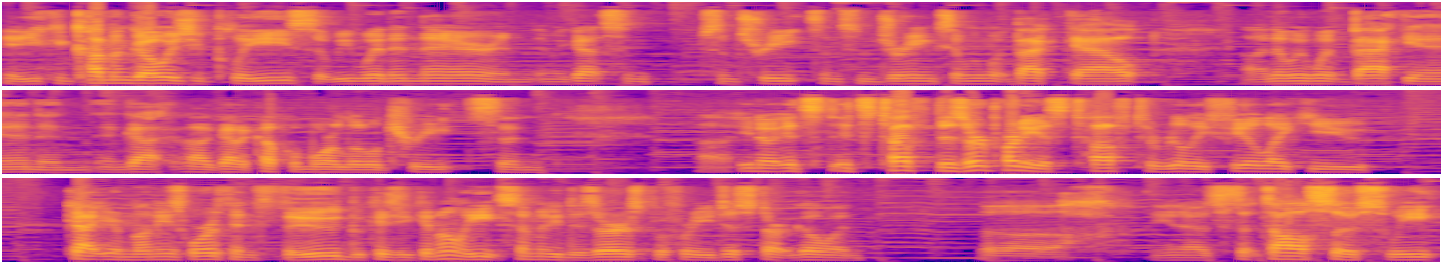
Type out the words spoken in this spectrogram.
you, know, you could come and go as you please. So we went in there and, and we got some some treats and some drinks, and we went back out. Uh, and then we went back in and, and got uh, got a couple more little treats. And uh, you know, it's it's tough. Dessert party is tough to really feel like you got your money's worth in food because you can only eat so many desserts before you just start going, ugh. You know, it's it's all so sweet.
